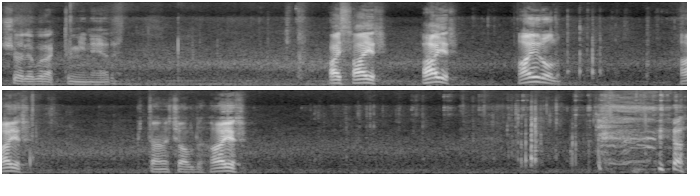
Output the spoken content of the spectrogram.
Şöyle bıraktım yine yere. Hayır, hayır. Hayır. Hayır oğlum. Hayır. Bir tane çaldı. Hayır.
